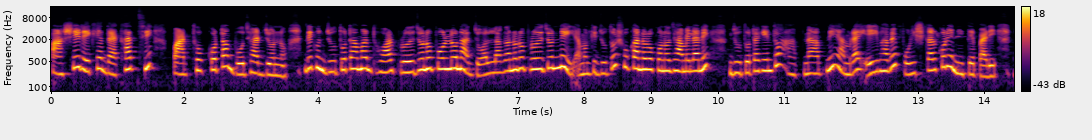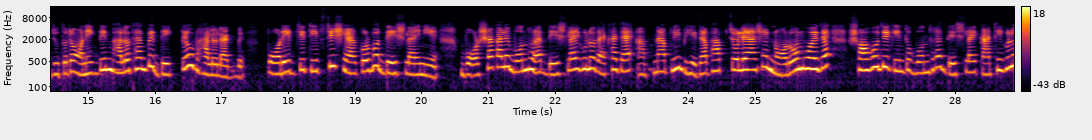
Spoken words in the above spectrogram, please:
পাশে রেখে দেখাচ্ছি পার্থক্যটা বোঝার জন্য। দেখুন, জুতোটা আমার ধোয়ার প্রয়োজনও পড়ল না, জল লাগানোরও প্রয়োজন নেই, এমনকি জুতো শুকানোরও কোনো ঝামেলা নেই। জুতোটা কিন্তু আপনা আপনি আমরা এইভাবে পরিষ্কার করে নিতে পারি। জুতোটা অনেক দিন ভালো থাকবে, দেখতেও ভালো লাগবে। পরের যে টিপসটি শেয়ার করব দেশলাই নিয়ে। বর্ষাকালে বন্ধুরা, দেশলাইগুলো দেখা যায় আপনা আপনি ভেজা ভাব চলে আসে, নরম হয়ে যায়। সহজে কিন্তু বন্ধুরা দেশলাই কাঠিগুলো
